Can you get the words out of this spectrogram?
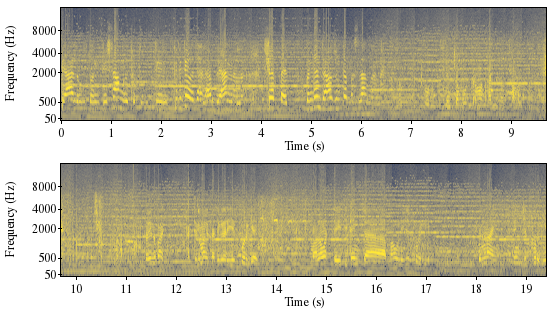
ते आलं होतं आणि ते सांगत होतं. ते किती दिवस झाला आपल्या अण्णाला शर्त आहेत पण त्यांचा अजून तपास लागला नाही. त्यांच्यामुळे तर मला हॉटेल होय हॉटेल मालकाच्या घरी एक पोरगी आहे. मला वाटतंय ती त्यांच्या पाहुणीचीच पोरगी पण नाही त्यांचीच पोरगी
